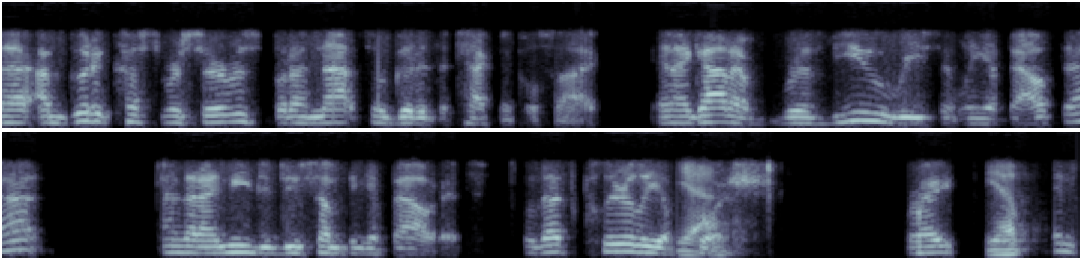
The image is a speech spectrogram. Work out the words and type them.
I'm good at customer service, but I'm not so good at the technical side. And I got a review recently about that, and that I need to do something about it. So that's clearly a Yeah. push, right? Yep. and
